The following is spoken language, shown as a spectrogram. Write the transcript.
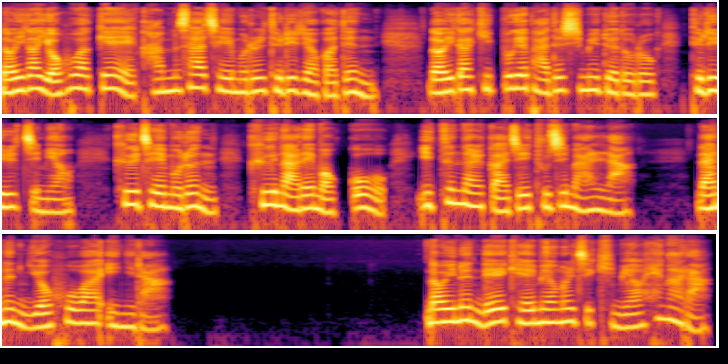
너희가 여호와께 감사 제물을 드리려거든 너희가 기쁘게 받으심이 되도록 드릴지며 그 제물은 그 날에 먹고 이튿날까지 두지 말라. 나는 여호와이니라. 너희는 내 계명을 지키며 행하라.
